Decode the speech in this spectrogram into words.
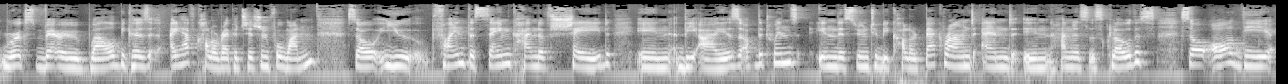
works very well because I have color repetition for one. So you find the same kind of shade in the eyes of the twins in the soon to be colored background and in Hannes's clothes. So all the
